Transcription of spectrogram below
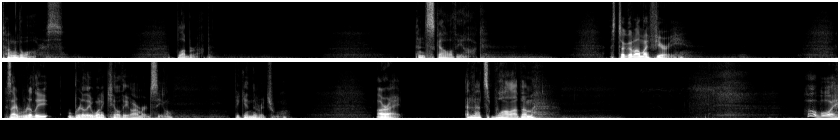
Tongue of the walrus. Blubber up. And of the auk. I still got all my fury. Because I really, really want to kill the armored seal. Begin the ritual. All right. And let's wallop him. Oh boy.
